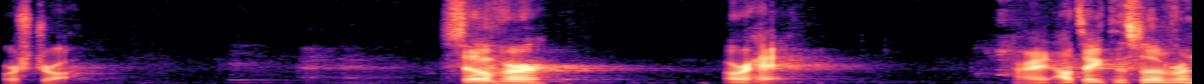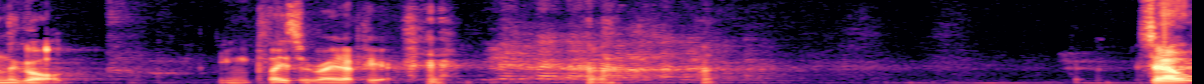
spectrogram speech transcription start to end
or straw? Silver or hay? All right, I'll take the silver and the gold. You can place it right up here. so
